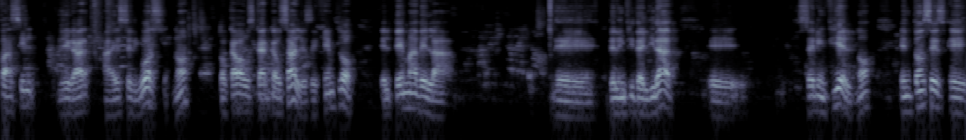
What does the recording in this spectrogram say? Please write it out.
fácil llegar a ese divorcio, ¿no? Tocaba buscar causales. Ejemplo, el tema de la, eh, de la infidelidad, eh, ser infiel, ¿no? Entonces, eh,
